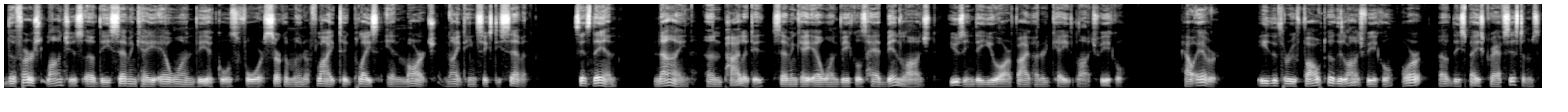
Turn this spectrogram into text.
The first launches of the 7K L1 vehicles for circumlunar flight took place in March 1967. Since then, nine unpiloted 7K L1 vehicles had been launched using the UR 500K launch vehicle. However, either through fault of the launch vehicle or of the spacecraft systems,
